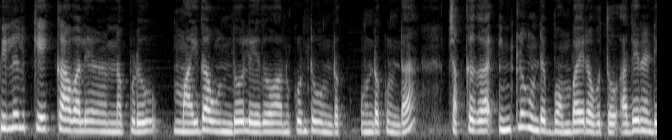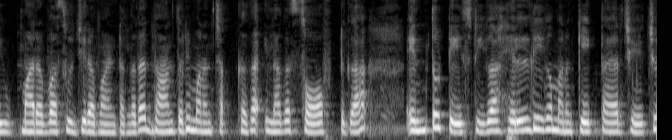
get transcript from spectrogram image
పిల్లలు కేక్ కావాలి అని అన్నప్పుడు మైదా ఉందో లేదో అనుకుంటూ ఉండ ఉండకుండా చక్కగా ఇంట్లో ఉండే బొంబాయి రవ్వతో అదేనండి ఉప్మా రవ్వ సూజీ రవ్వ అంటాం కదా దాంతోనే మనం చక్కగా ఇలాగ సాఫ్ట్గా ఎంతో టేస్టీగా హెల్దీగా మనం కేక్ తయారు చేయొచ్చు.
